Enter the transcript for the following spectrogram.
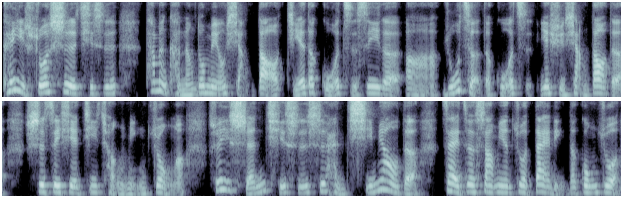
可以说是其实他们可能都没有想到结的果子是一个啊、儒者的果子，也许想到的是这些基层民众啊，所以神其实是很奇妙的在这上面做带领的工作，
